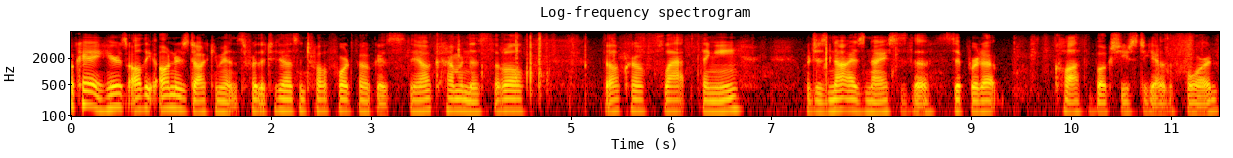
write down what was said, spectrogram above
Okay, here's all the owner's documents for the 2012 Ford Focus. They all come in this little Velcro flat thingy, which is not as nice as the zippered up cloth books you used to get with the Ford,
